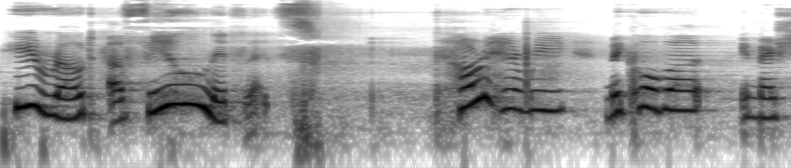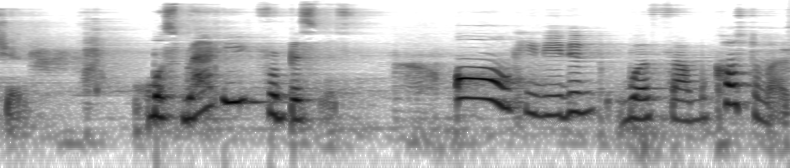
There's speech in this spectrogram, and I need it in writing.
he wrote a few leaflets. Horrid Henry Makeover Immersion was ready for business. All he needed was some customers.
